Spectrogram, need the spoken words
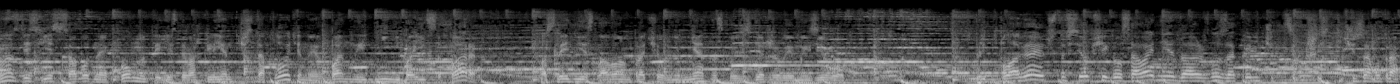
У нас здесь есть свободная комната, и если ваш клиент чистоплотен и в банные дни не боится пара, последние слова он прочел невнятно сквозь сдерживаемый зевок. Предполагают, что всеобщее голосование должно закончиться к 6 часам утра.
